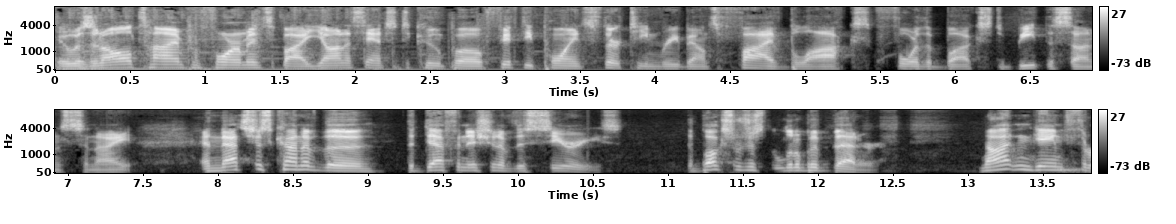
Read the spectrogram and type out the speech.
It was an all-time performance by Giannis Antetokounmpo, 50 points, 13 rebounds, 5 blocks for the Bucks to beat the Suns tonight. And that's just kind of the the definition of this series. The Bucks were just a little bit better. Not in game 3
